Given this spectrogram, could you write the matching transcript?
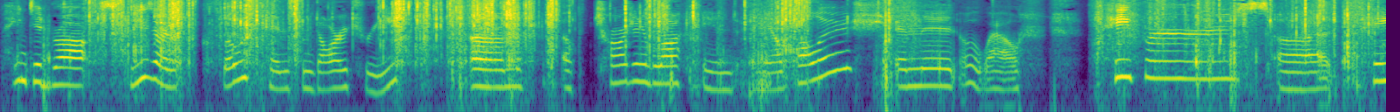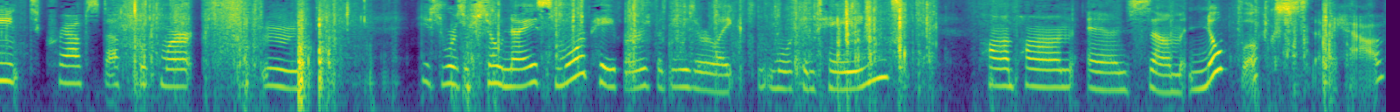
Painted rocks. These are clothespins from Dollar Tree. Um, a charging block and nail polish. And then, oh wow, papers, uh, paint, craft stuff, bookmarks. Mm. These drawers are so nice. More papers, but these are like more contained. Pom pom and some notebooks that I have.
